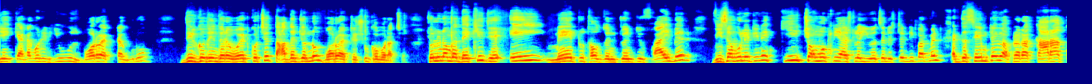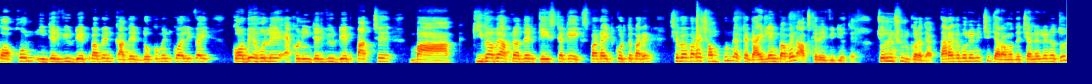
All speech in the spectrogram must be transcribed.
যেই ক্যাটাগরির হিউজ বড় একটা গ্রুপ দীর্ঘদিন ধরে ওয়েট করছে, তাদের জন্য বড় একটা সুখবর আছে। চলুন আমরা দেখি যে এই মে টু থাউজেন্ড টোয়েন্টি ফাইভের ভিসা বুলেটিনে কি চমক নিয়ে আসলো ইউএসএর state department at the same time আপনারা কারা, কখন ইন্টারভিউ ডেট পাবেন, কাদের ডকুমেন্ট কোয়ালিফাই কবে হলে এখন ইন্টারভিউ ডেট পাচ্ছে, বা কীভাবে আপনাদের কেসটাকে এক্সপার্টাইট করতে পারেন, সে ব্যাপারে সম্পূর্ণ একটা গাইডলাইন পাবেন আজকের এই ভিডিওতে। চলুন শুরু করা যাক। তার আগে বলে নিচ্ছি, যারা আমাদের চ্যানেলে নতুন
